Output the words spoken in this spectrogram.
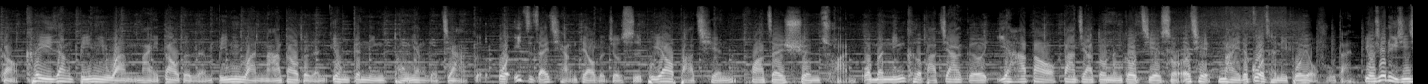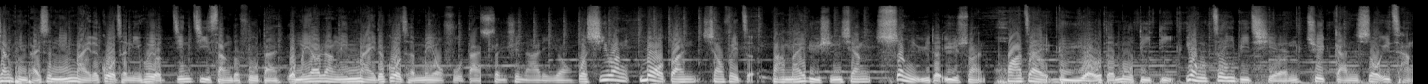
告，可以让比你晚买到的人、比你晚拿到的人用跟您同样的价格。我一直在强调的就是不要把钱花在宣传，我们宁可把价格压到大家都能够接受，而且买的过程你不会有负担。有些旅行箱品牌是你买的过程你会有经济上的负担，我们要让你买的过程没有负担。省去哪里用？我希望末端消费者把买旅行箱剩余的预算花在旅游的目的地，用这一笔钱去感受一场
